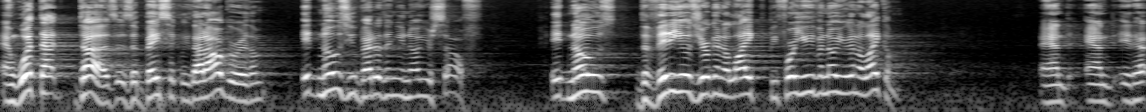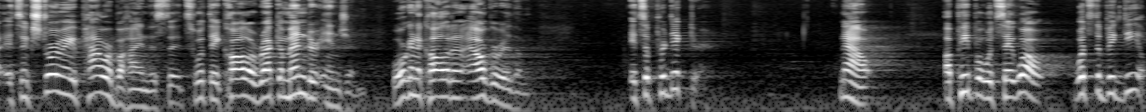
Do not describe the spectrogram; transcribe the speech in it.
And what that does is that basically that algorithm, it knows you better than you know yourself. It knows the videos you're going to like before you even know you're going to like them. And, and it it's an extraordinary power behind this. It's what they call a recommender engine. We're going to call it an algorithm. It's a predictor. Now, people would say, well, what's the big deal?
